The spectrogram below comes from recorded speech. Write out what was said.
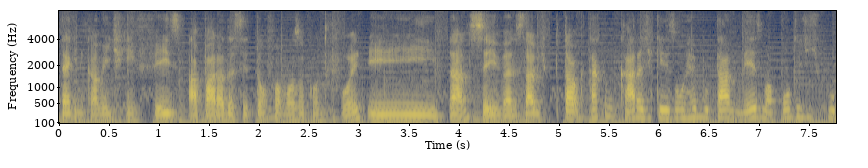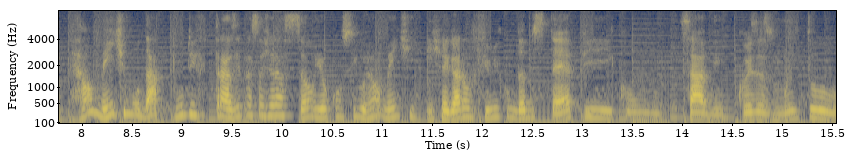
tecnicamente, quem fez a parada ser tão famosa quanto foi. E, ah, não sei, velho, sabe? Tipo, tá, tá com cara de que eles vão rebutar mesmo, a ponto de, tipo, realmente mudar tudo e trazer pra essa geração. E eu consigo realmente enxergar um filme com dubstep e com, sabe, coisas muito,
